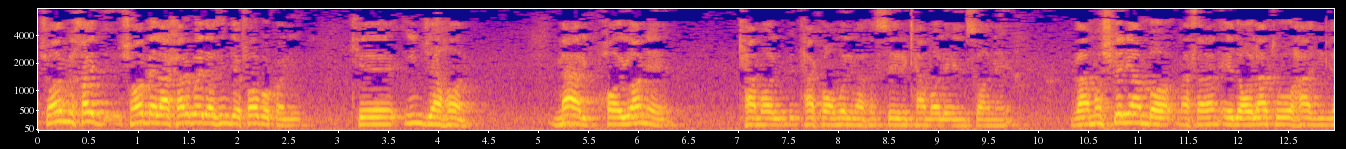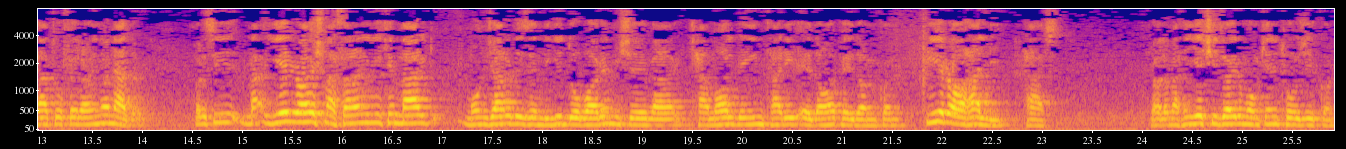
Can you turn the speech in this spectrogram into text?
شما می‌خواید شما بالاخره باید از این دفاع بکنید که این جهان مرگ پایان کمال تکامل مثلا سیر کمال انسانه و مشکلی هم با مثلا عدالت و حقیقت و فلان اینا نداره. یه راهش مثلا اینه که مرگ منجر به زندگی دوباره میشه و کمال به این طریق ادامه پیدا می‌کنه. این راه حلی هست. حالا مثلا یه چیزایی رو ممکنه توجیه کن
